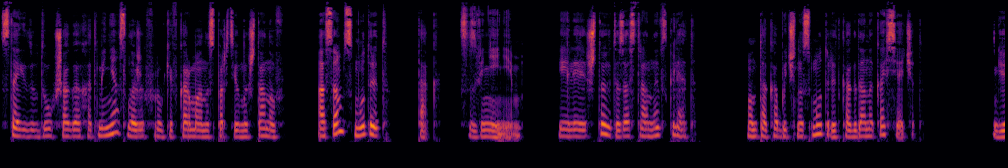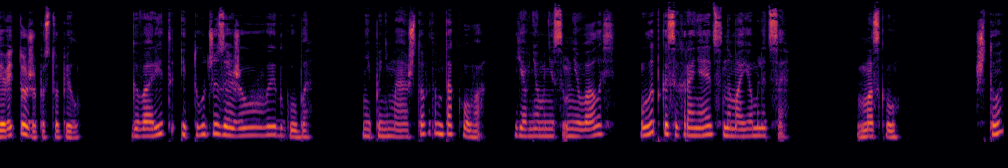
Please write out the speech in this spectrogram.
Стоит в двух шагах от меня, сложив руки в карманы спортивных штанов, а сам смотрит так, с извинением. Или что это за странный взгляд? Он так обычно смотрит, когда накосячит. «Я ведь тоже поступил», Говорит и тут же зажевывает губы. Не понимаю, что в этом такого. Я в нем не сомневалась. Улыбка сохраняется на моем лице. В Москву. Что?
